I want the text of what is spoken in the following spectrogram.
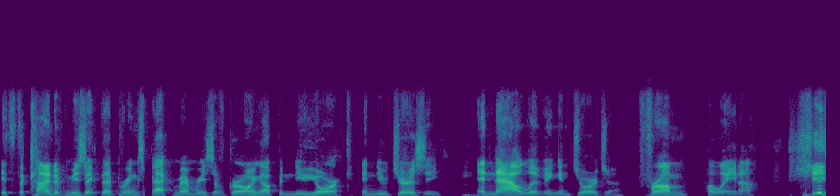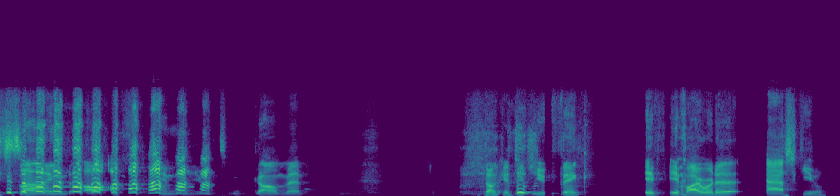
It's the kind of music that brings back memories of growing up in New York and New Jersey and now living in Georgia. From Helena. She signed off in the YouTube comment. Duncan, did you think if if I were to ask you,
